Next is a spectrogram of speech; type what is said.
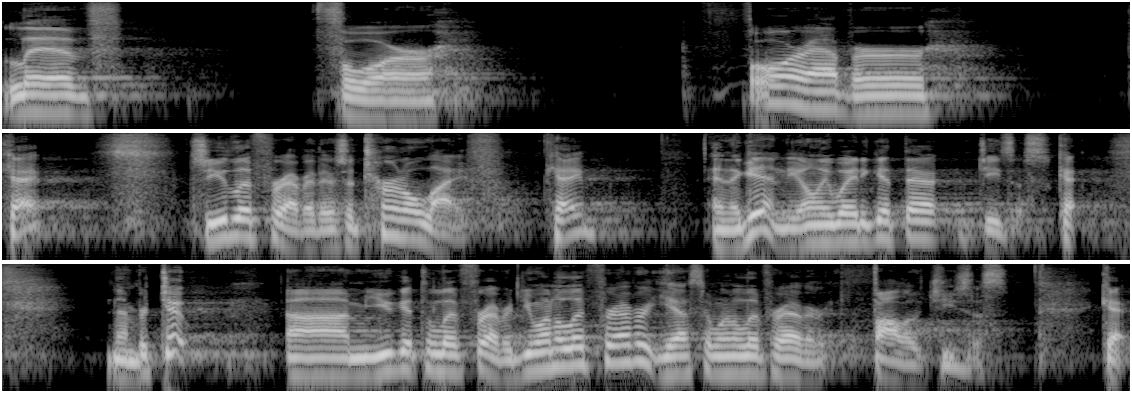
live for forever. Okay? So you live forever. There's eternal life. Okay? And again, the only way to get there, Jesus. Okay. Number two, um, you get to live forever. Do you want to live forever? Yes, I want to live forever. Follow Jesus. Okay.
